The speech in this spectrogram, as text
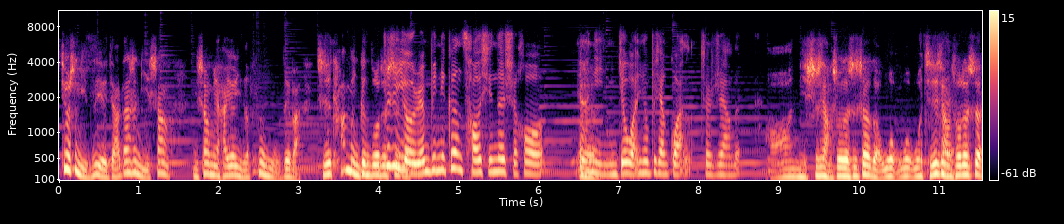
就是你自己的家，但是你上你上面还有你的父母，对吧？其实他们更多的就是是有人比你更操心的时候，然后你你就完全不想管了，就是这样的。哦，你是想说的是这个？我我我其实想说的是，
